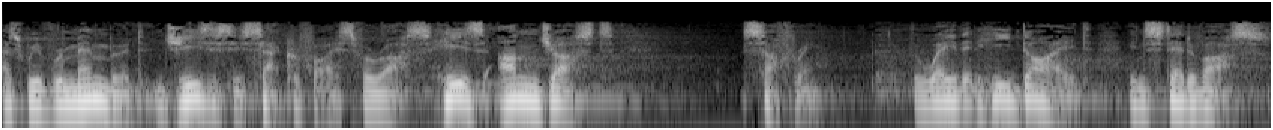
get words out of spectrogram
As we've remembered Jesus' sacrifice for us, his unjust suffering, the way that he died instead of us.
